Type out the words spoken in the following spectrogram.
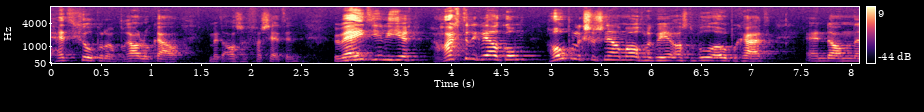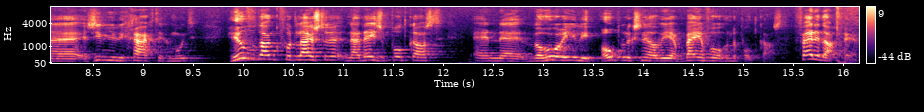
het Gulpener Brouwlokaal met al zijn facetten. Wij heten jullie hier hartelijk welkom. Hopelijk zo snel mogelijk weer als de boel open gaat. En dan zien we jullie graag tegemoet. Heel veel dank voor het luisteren naar deze podcast. En we horen jullie hopelijk snel weer bij een volgende podcast. Fijne dag verder.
